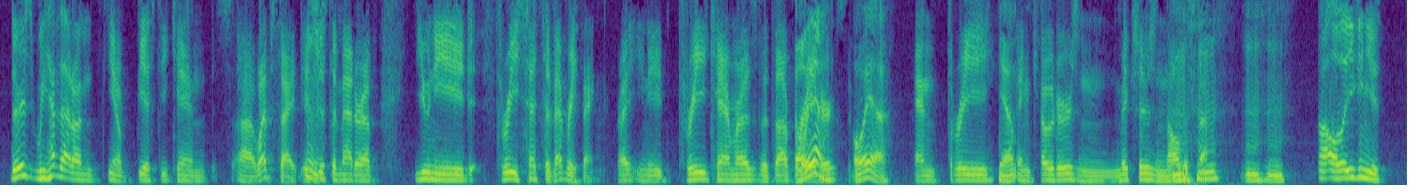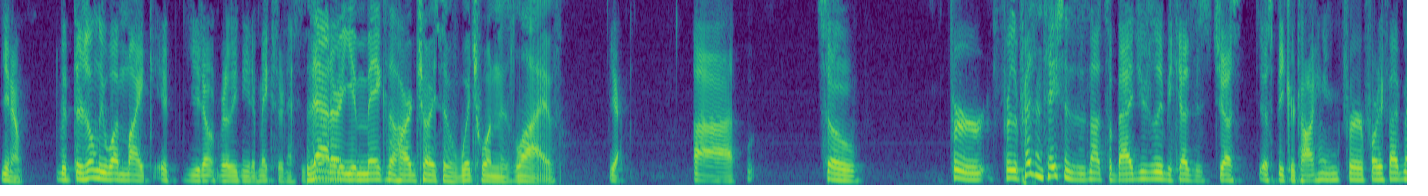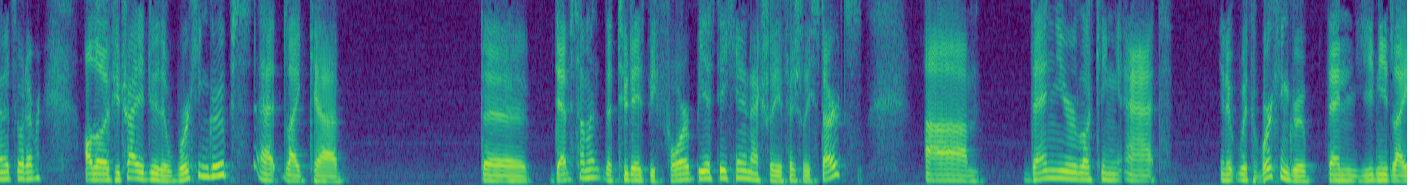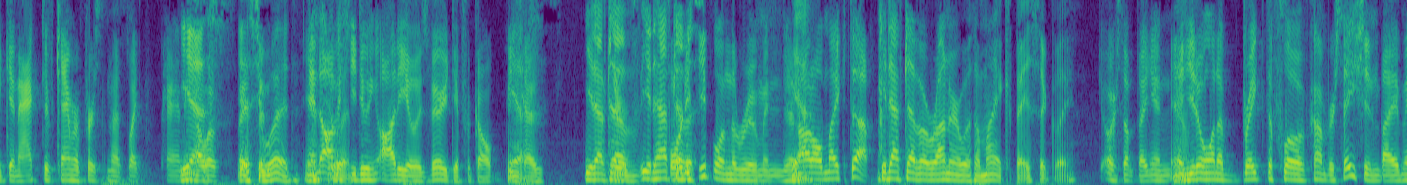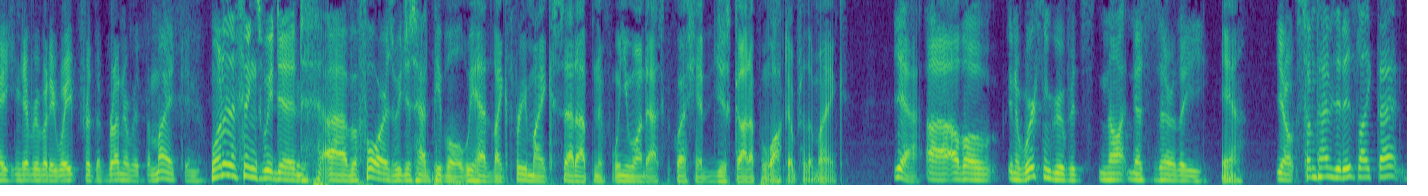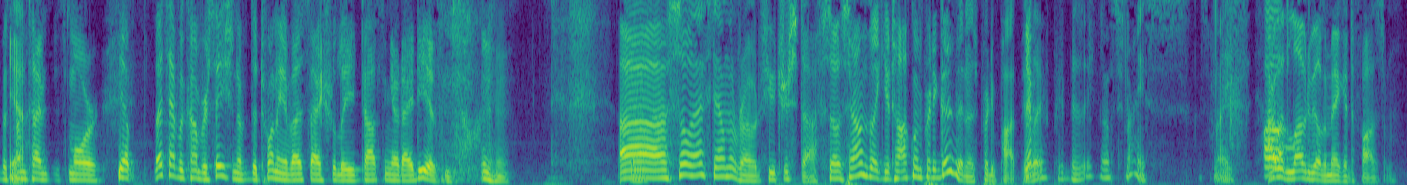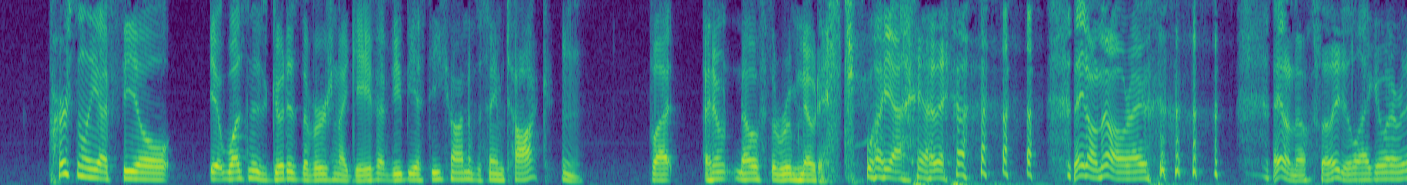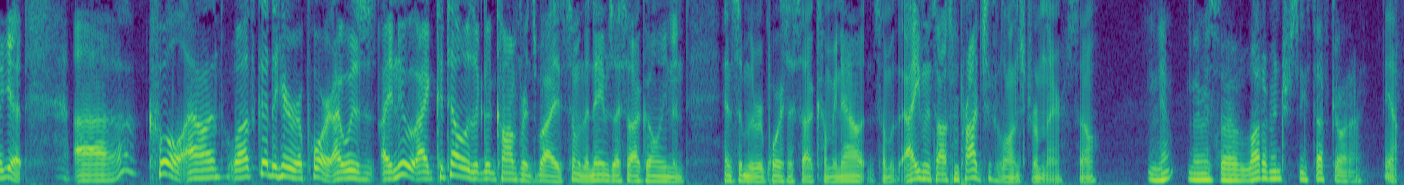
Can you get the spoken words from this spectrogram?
there's we have that on you know BSDCan's uh, website. Hmm. It's just a matter of you need three sets of everything, right? You need three cameras with oh yeah. operators Oh yeah. and three Yep. encoders and mixers and all this stuff. Mm-hmm. although you can use you know, but there's only one mic. It, you don't really need a mixer necessarily. That or you make the hard choice of which one is live. Yeah. Uh, so for for the presentations it's not so bad usually because it's just a speaker talking for 45 minutes or whatever. Although if you try to do the working groups at like uh, the Dev Summit, the two days before BSDCan actually officially starts, um, then you're looking at you know, with a working group, then you need like an active camera person that's like panning Yes. Yes, you would. Yes, and you obviously would. doing audio is very difficult Yes. because You'd have to have. You'd have to 40 have a. people in the room and they're Yeah. not all mic'd up You'd have to have a runner with a mic, basically. or something. And, Yeah. and you don't want to break the flow of conversation by making everybody wait for the runner with the mic. And One of the things we did uh, before is we just had people. We had like three mics set up, and if when you wanted to ask a question, you just got up and walked up to the mic. yeah, uh, although in a working group, it's not necessarily, Yeah. You know, sometimes it is like that, but Yeah. sometimes it's more, Yep. let's have a conversation of the 20 of us actually tossing out ideas and so on. Mm-hmm. Uh, so that's down the road, future stuff. So it sounds like your talk went pretty good. Then it was pretty popular, pretty busy. That's nice. That's nice. I Uh, would love to be able to make it to FOSDEM. Personally, I feel it wasn't as good as the version I gave at vBSDcon of the same talk, Hmm. but I don't know if the room noticed. Well, yeah, yeah. They, they don't know, right? they don't know, so they just like it whatever they get. Uh, cool, Allan. Well, it's good to hear a report. I was, I knew, I could tell it was a good conference by some of the names I saw going and, and some of the reports I saw coming out, and some of the, I even saw some projects launched from there. So, yeah, there was a lot of interesting stuff going on. yeah.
